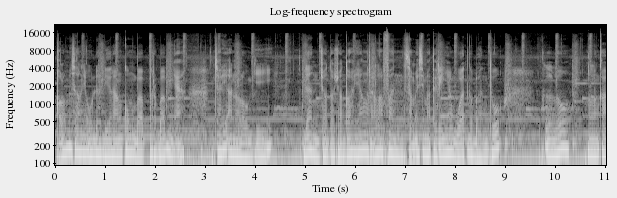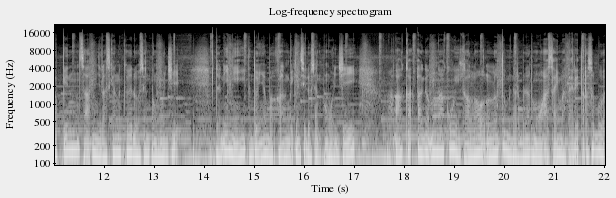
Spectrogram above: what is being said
kalau misalnya udah dirangkum bab per babnya cari analogi dan contoh-contoh yang relevan sama isi materinya buat ngebantu lo ngelengkapin saat menjelaskan ke dosen penguji dan ini tentunya bakalan bikin si dosen penguji agak agak mengakui kalau lo tuh benar-benar menguasai materi tersebut.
